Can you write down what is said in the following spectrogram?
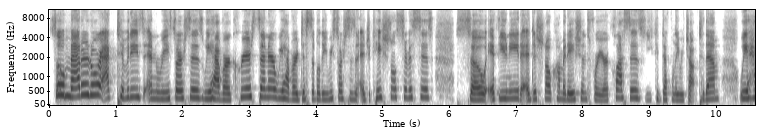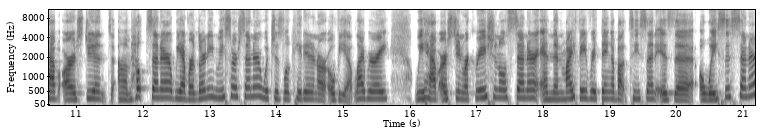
So Matador activities and resources, we have our Career Center, we have our Disability Resources and Educational Services. So if you need additional accommodations for your classes, you could definitely reach out to them. We have our Student um, Health Center, we have our Learning Resource Center, which is located in our Oviatt Library. We have our Student Recreational Center, and then my favorite thing about CSUN is the Oasis Center.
